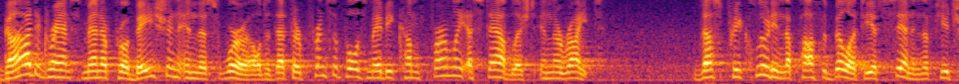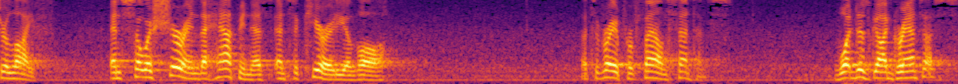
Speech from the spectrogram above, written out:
God grants men a probation in this world that their principles may become firmly established in the right, thus precluding the possibility of sin in the future life, and so assuring the happiness and security of all. That's a very profound sentence. What does God grant us?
